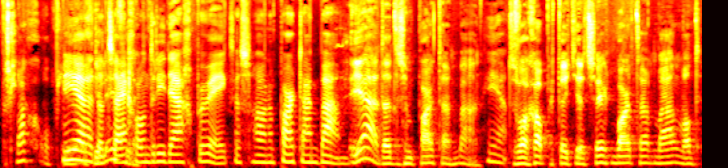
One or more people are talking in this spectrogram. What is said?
beslag op je op Ja, je dat zijn gewoon drie dagen per week. Dat is gewoon een parttime baan. Ja, dat is een parttime baan. Ja. Het is wel grappig dat je het zegt, parttime baan, want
